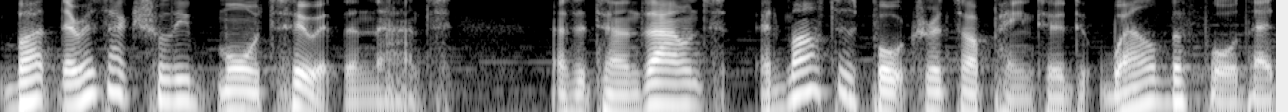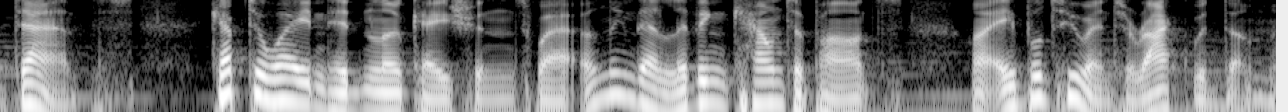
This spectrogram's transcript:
But there is actually more to it than that. As it turns out, headmasters' portraits are painted well before their deaths, kept away in hidden locations where only their living counterparts are able to interact with them.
